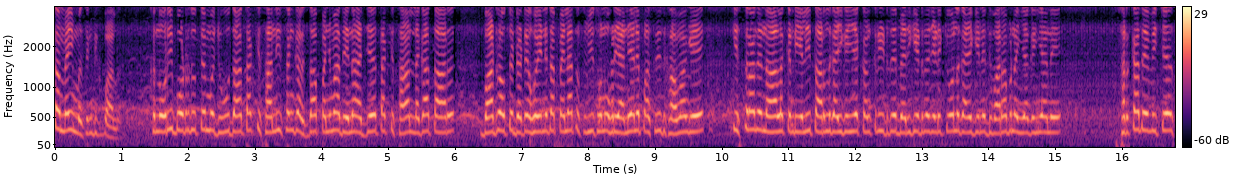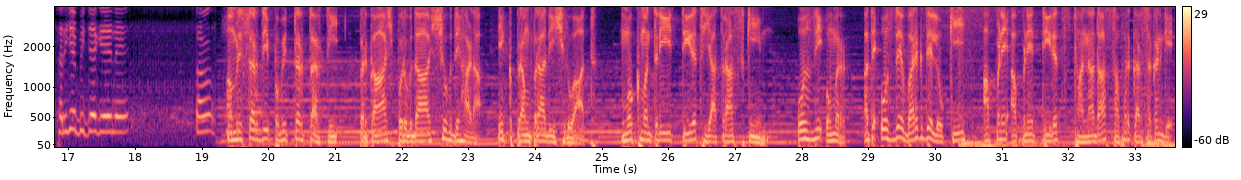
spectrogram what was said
ਤਾਂ ਮੈਂ ਹਿੰਮਤ ਸਿੰਘ ਦਿਕਪਾਲ ਖਨੌਰੀ ਬਾਰਡਰ ਦੇ ਉੱਤੇ ਮੌਜੂਦ ਹਾਂ ਤਾਂ ਕਿਸਾਨੀ ਸੰਘਰਸ਼ ਦਾ ਪੰਜਵਾਂ ਦਿਨ ਅੱਜ ਤਾਂ ਕਿਸਾਨ ਲਗਾਤਾਰ ਬਾਰਡਰ ਉੱਤੇ ਡਟੇ ਹੋਏ ਨੇ ਤਾਂ ਪਹਿਲਾਂ ਤਸਵੀਰ ਤੁਹਾਨੂੰ ਹਰਿਆਣੇ ਵਾਲੇ ਪਾਸੇ ਦੀ ਦਿਖਾਵਾਂਗੇ। ਕਿਸ ਤਰ੍ਹਾਂ ਦੇ ਨਾਲ ਕੰਡੀਲੀ ਤਾਰ ਲਗਾਈ ਗਈ ਹੈ। ਕੰਕਰੀਟ ਦੇ ਬੈਰੀਕੇਡ ਨੇ ਜਿਹੜੇ ਕਿਉਂ ਲਗਾਏ ਗਏ ਨੇ, ਦੀਵਾਰਾਂ ਬਣਾਈਆਂ ਗਈਆਂ ਨੇ। ਸੜਕਾਂ ਦੇ ਵਿੱਚ ਸਰੀਏ ਬੀਜੇ ਗਏ ਨੇ। ਤਾਂ ਅੰਮ੍ਰਿਤਸਰ ਦੀ ਪਵਿੱਤਰ ਧਰਤੀ, ਪ੍ਰਕਾਸ਼ ਪੁਰਬ ਦਾ ਸ਼ੁਭ ਦਿਹਾੜਾ, ਇੱਕ ਪਰੰਪਰਾ ਦੀ ਸ਼ੁਰੂਆਤ। ਮੁੱਖ ਮੰਤਰੀ ਤੀਰਥ ਯਾਤਰਾ ਸਕੀਮ। ਉਸ ਦੀ ਉਮਰ ਅਤੇ ਉਸ ਦੇ ਵਰਗ ਦੇ ਲੋਕੀ ਆਪਣੇ ਆਪਣੇ ਤੀਰਥ ਸਥਾਨਾਂ ਦਾ ਸਫ਼ਰ ਕਰ ਸਕਣਗੇ।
